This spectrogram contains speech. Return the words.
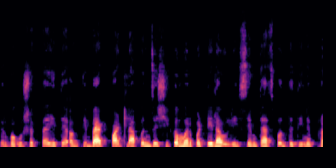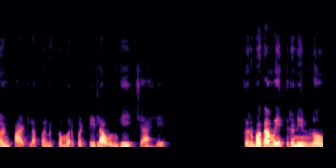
तर बघू शकता इथे अगदी बॅक पार्टला आपण जशी कमरपट्टी लावली सेम त्याच पद्धतीने फ्रंट पार्टला पण कमरपट्टी लावून घ्यायची आहे. तर बघा मैत्रिणींनो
